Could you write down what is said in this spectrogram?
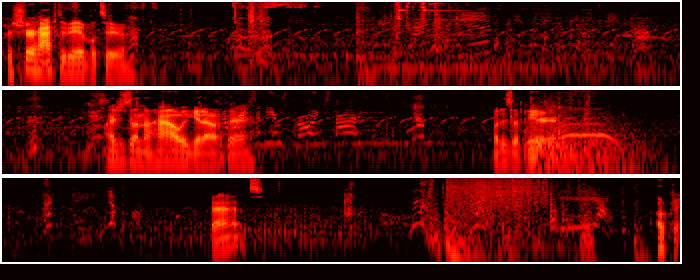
for sure have to be able to. I just don't know how we get out there. What is up here? That. Okay.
